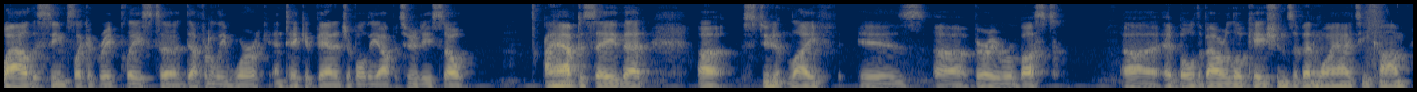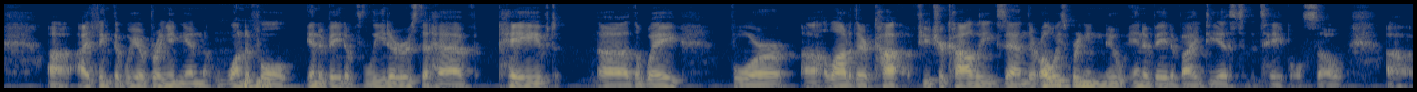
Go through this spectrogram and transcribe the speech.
wow, this seems like a great place to definitely work and take advantage of all the opportunities. So I have to say that uh, student life is uh, very robust uh, at both of our locations of NYITCOM. Uh, I think that we are bringing in wonderful, innovative leaders that have paved uh, the way for uh, a lot of their co- future colleagues, and they're always bringing new, innovative ideas to the table. So, uh,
